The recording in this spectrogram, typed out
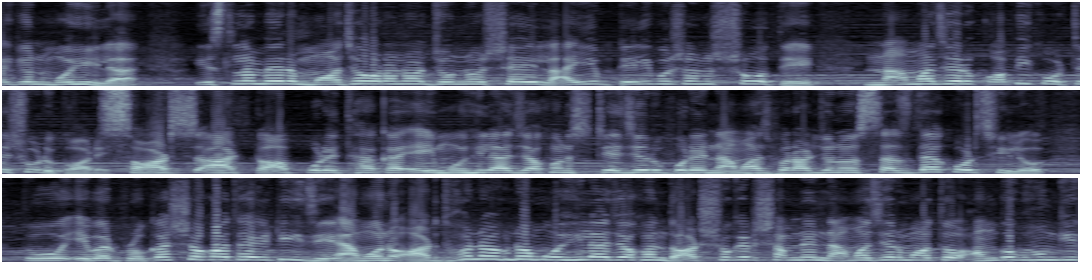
একজন মহিলা ইসলামের মজা ওড়ানোর জন্য সেই লাইভ টেলিভিশন শোতে নামাজের কপি করতে শুরু করে। শর্টস আর টপ পরে থাকা এই মহিলা যখন স্টেজের উপরে নামাজ পড়ার জন্য সাজদা করছিল, তো এবার প্রকাশ্য কথা এটি যে, এমন অর্ধনগ্ন মহিলা যখন দর্শকের সামনে নামাজের মতো অঙ্গভঙ্গি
